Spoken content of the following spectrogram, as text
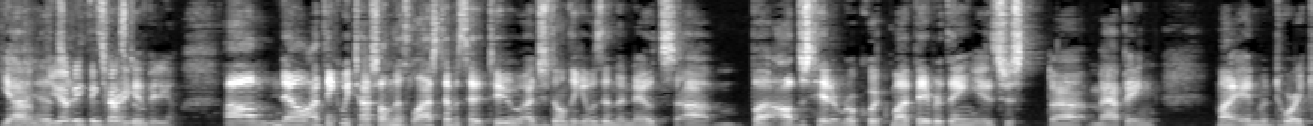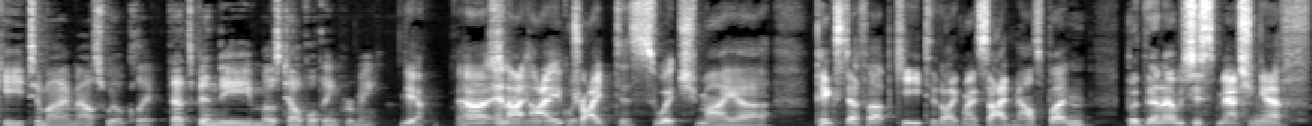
Yeah, Um, do you have a- anything that's a very custom? good video. Um, no, I think we touched on this last episode too. I just don't think it was in the notes. Um, but I'll just hit it real quick. My favorite thing is just uh, mapping my inventory key to my mouse wheel click. That's been the most helpful thing for me. Yeah, uh, and I, I, I little quicker. tried to switch my uh, pick stuff up key to like my side mouse button, but then I was just smashing F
